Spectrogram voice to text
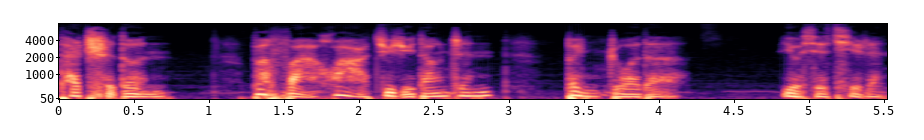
他迟钝，把反话句句当真，笨拙的有些气人。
